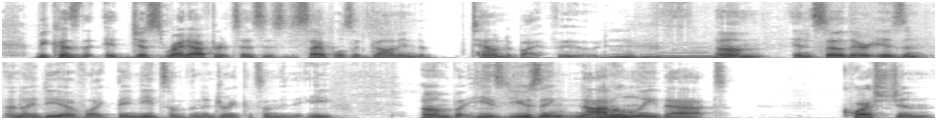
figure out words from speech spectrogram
because it just right after it says his disciples had gone into town to buy food. Mhm. Um, and so there is an, an idea of like they need something to drink and something to eat. Um, but he's using not only that question,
